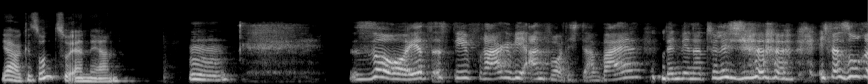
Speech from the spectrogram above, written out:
ja, gesund zu ernähren? Mhm. So, jetzt ist die Frage, wie antworte ich da? Weil, wenn wir natürlich, ich versuche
